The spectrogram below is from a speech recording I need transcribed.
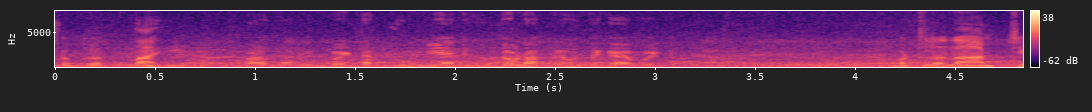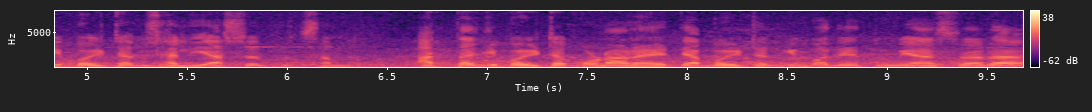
शकत नाही. ही बैठक तुम्ही आणि उद्धव ठाकरे होते काय बैठक? म्हटलं ना आमची बैठक झाली असं समजा. आत्ता जी बैठक होणार आहे त्या बैठकीमध्ये तुम्ही असणारा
